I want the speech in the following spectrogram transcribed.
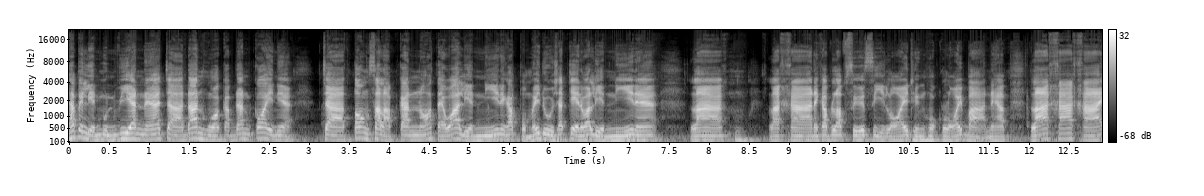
ถ้าเป็นเหรียญหมุนเวียนนะจะด้านหัวกับด้านก้อยเนี่ยจะต้องสลับกันเนาะแต่ว่าเหรียญนี้นะครับผมให้ดูชัดเจนว่าเหรียญนี้นะฮะรา ราคานะครับรับซื้อ 400ถึง600 บาทนะครับ ราคาขาย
